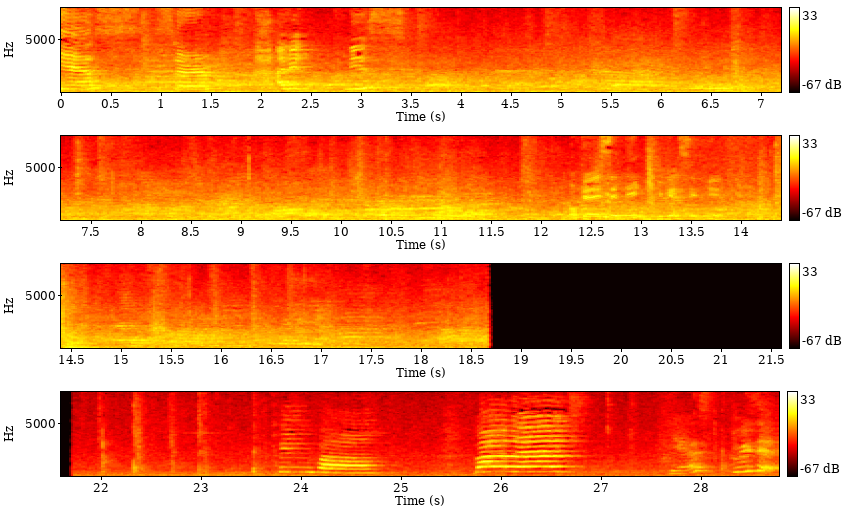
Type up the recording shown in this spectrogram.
Yes, sir. I mean, miss. Okay, Sydney, you can sit here. Bing bong. Violet! Yes. Who is it?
